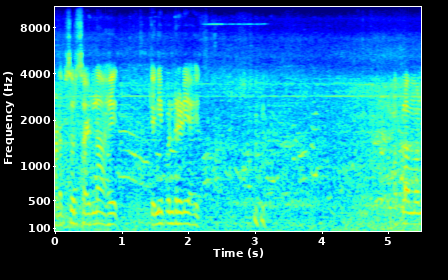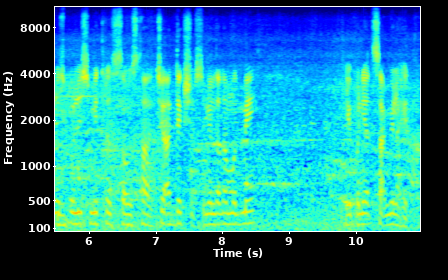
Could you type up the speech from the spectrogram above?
हडपसर साईडला आहेत. त्यांनी पण रेडी आहेत. आपला माणूस पोलीस मित्र संस्थाचे अध्यक्ष सुनीलदादा मुदमे हे पण यात सामील आहेत.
